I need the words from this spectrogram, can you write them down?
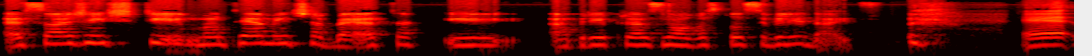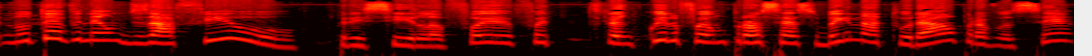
é só a gente manter a mente aberta e abrir para as novas possibilidades. É, não teve nenhum desafio, Priscila? Foi, foi tranquilo? Foi um processo bem natural para você?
